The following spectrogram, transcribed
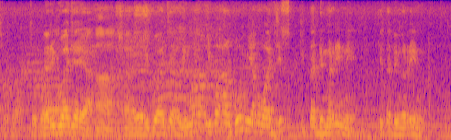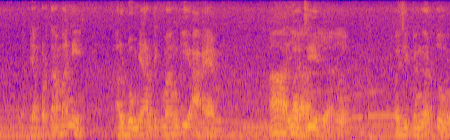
Coba coba. Dari gua aja ya? Ah. nah, dari gua aja. 5 lima album yang wajib kita dengerin nih. Kita dengerin yang pertama nih albumnya Arctic Monkey AM ah iya Wajib. iya iya wajib denger tuh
